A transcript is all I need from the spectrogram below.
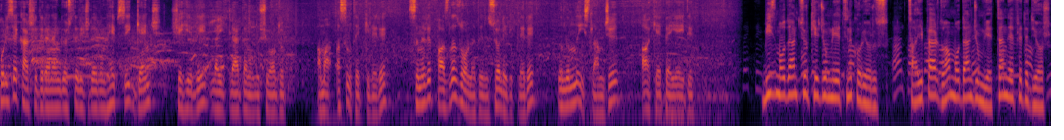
Polise karşı direnen göstericilerin hepsi genç, şehirli laiklerden oluşuyordu. Ama asıl tepkileri sınırı fazla zorladığını söyledikleri ılımlı İslamcı AKP'yeydi. Biz modern Türkiye Cumhuriyeti'ni koruyoruz. Tayyip Erdoğan modern cumhuriyetten nefret ediyor.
